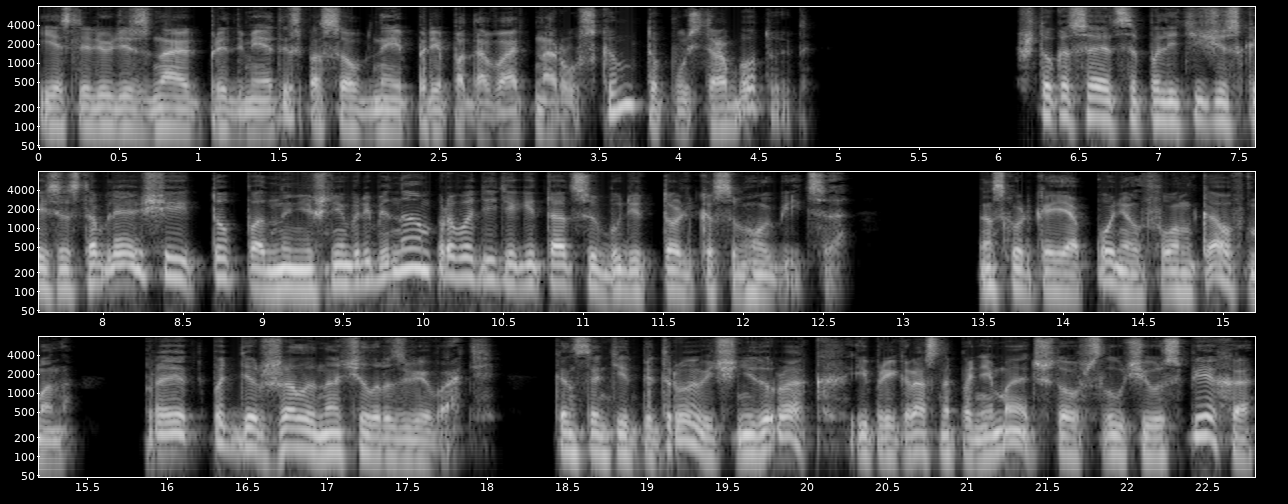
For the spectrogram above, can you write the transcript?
Если люди знают предметы, способные преподавать на русском, то пусть работают. Что касается политической составляющей, то по нынешним временам проводить агитацию будет только самоубийца. Насколько я понял, фон Кауфман проект поддержал и начал развивать. Константин Петрович не дурак и прекрасно понимает, что в случае успеха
